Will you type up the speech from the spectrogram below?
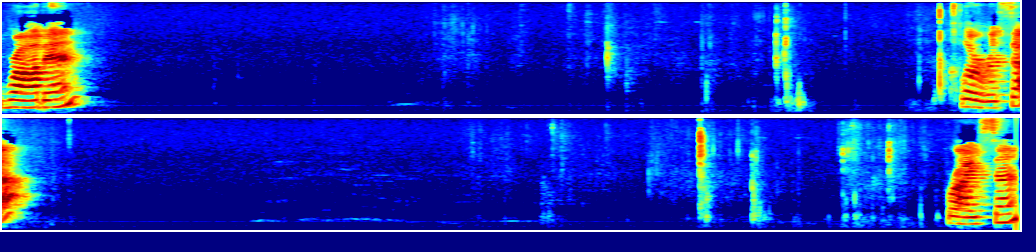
Robin. Clarissa. Bryson.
